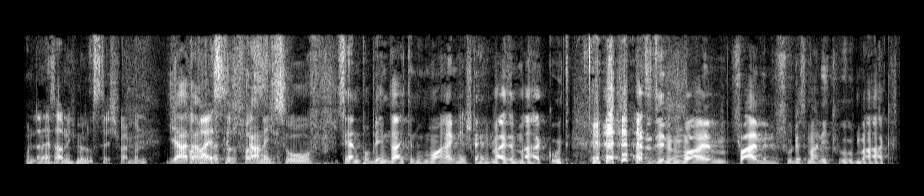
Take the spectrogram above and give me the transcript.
Und dann ist auch nicht mehr lustig, weil man ja, da weiß ich gar nicht so sehr ein Problem, da ich den Humor eigentlich stellenweise mag. Gut, also den Humor vor allem in dem Schuh des Manitou mag.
